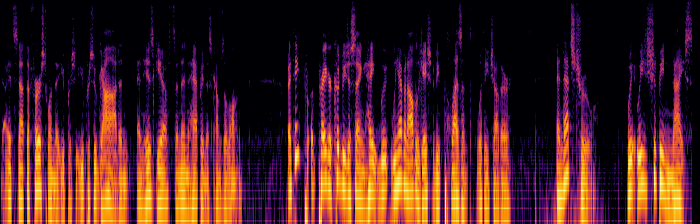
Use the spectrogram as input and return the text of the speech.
It's not the first one that you pursue. You pursue God and, and his gifts, and then happiness comes along. I think Prager could be just saying, hey, we, we have an obligation to be pleasant with each other. And that's true. We, we should be nice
